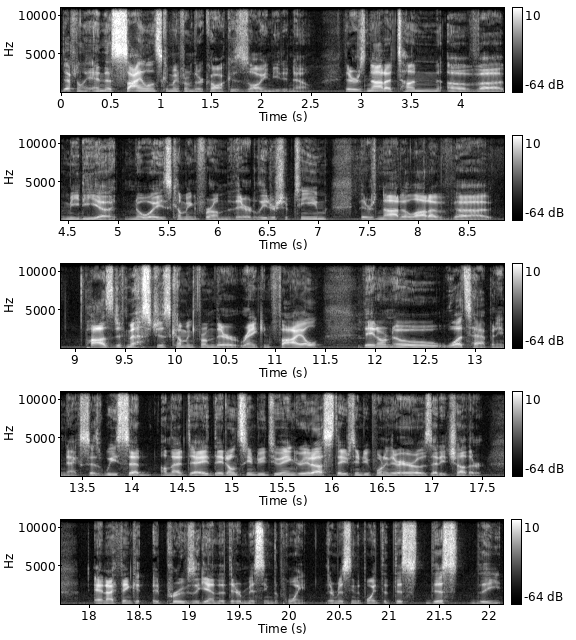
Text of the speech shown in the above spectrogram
Definitely, and the silence coming from their caucus is all you need to know. There's not a ton of uh, media noise coming from their leadership team. There's not a lot of uh, positive messages coming from their rank and file. They don't know what's happening next. As we said on that day, they don't seem to be too angry at us. They seem to be pointing their arrows at each other. And I think it, it proves again that they're missing the point. They're missing the point that this this the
